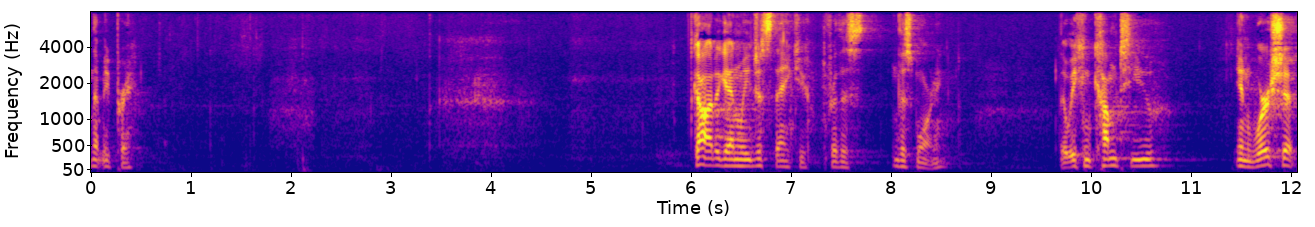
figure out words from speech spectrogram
Let me pray. God, again, we just thank you for this this morning. That we can come to you in worship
